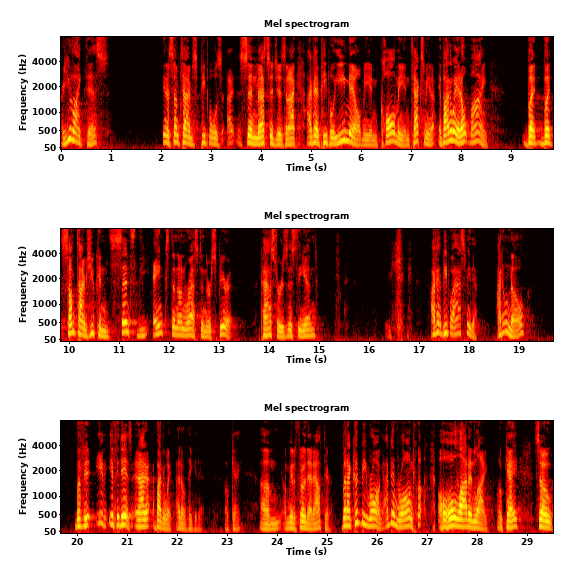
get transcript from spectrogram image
Are you like this? You know, sometimes people send messages, and I, I've had people email me and call me and text me. And by the way, I don't mind. But, but sometimes you can sense the angst and unrest in their spirit. Pastor, is this the end? I've had people ask me that. I don't know. But if it, if, if it is, and I, by the way, I don't think it is, okay? Um, I'm going to throw that out there. But I could be wrong. I've been wrong a whole lot in life, okay? So,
